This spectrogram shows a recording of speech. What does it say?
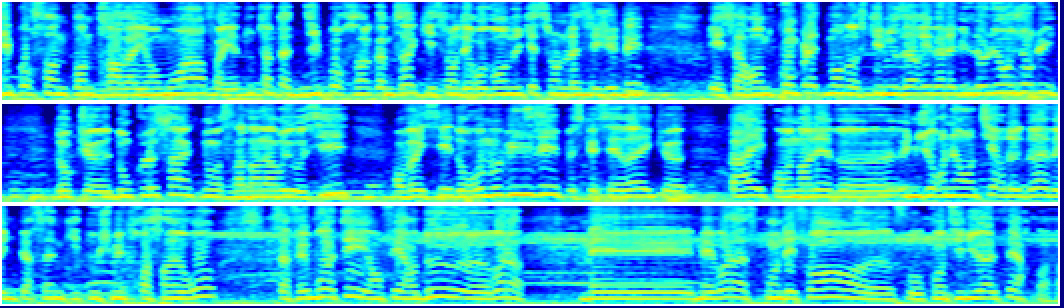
10% de temps de travail en moins. Enfin, il y a tout un tas de 10% comme ça qui sont des revendications de la CGT. Et ça rentre complètement dans ce qui nous arrive à la ville de Lyon aujourd'hui. Donc, euh, donc le 5, nous, on sera dans la rue aussi. On va essayer de remobiliser parce que c'est vrai que, pareil, quand on enlève euh, une journée entière de grève à une personne qui touche 1300 euros, ça fait boiter. En faire deux, euh, voilà. Mais, mais voilà, ce qu'on défend, euh, faut continuer à le faire, quoi.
